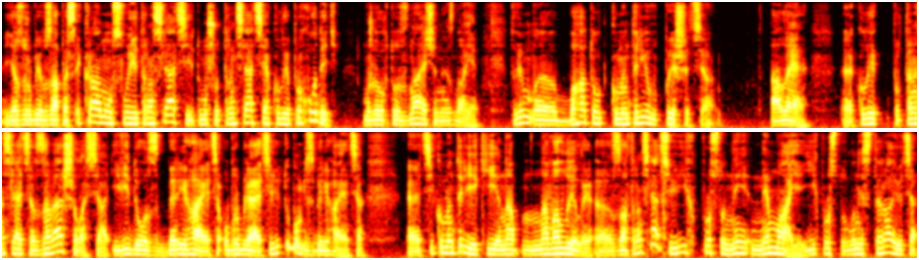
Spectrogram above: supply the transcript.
Я зробив запис екрану своєї трансляції, тому що трансляція, коли проходить, можливо, хто знає чи не знає, то він, е, багато коментарів пишеться. Але коли трансляція завершилася і відео зберігається, обробляється Ютубом і зберігається, ці коментарі, які на- навалили е, за трансляцію, їх просто не, немає. Їх просто вони стираються.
